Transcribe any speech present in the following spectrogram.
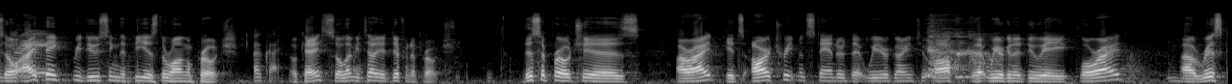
So I think reducing the fee is the wrong approach. Okay. Okay, so let me tell you a different approach. This approach is, all right, it's our treatment standard that we are going to offer, that we are going to do a fluoride uh, risk,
